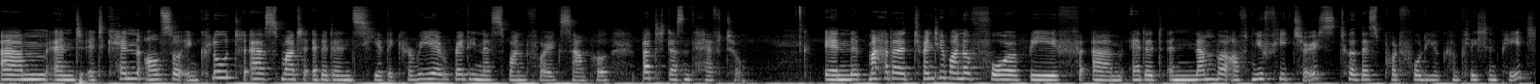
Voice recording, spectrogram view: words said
um, and it can also include uh, smart evidence here the career readiness one for example but doesn't have to. In Mahara 2104, we've um, added a number of new features to this portfolio completion page,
